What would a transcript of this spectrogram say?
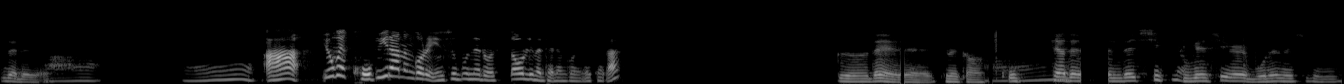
네네네. 아. 어. 아, 요게 곱이라는 거를 인수분해로 떠올리면 되는 거예요, 제가? 그, 네, 네. 그러니까, 아. 곱해야 되는데, 식 네. 두개 식을 모르는 식이 있는데,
